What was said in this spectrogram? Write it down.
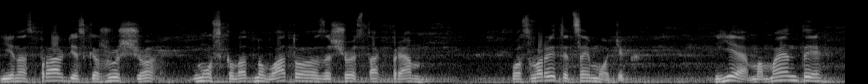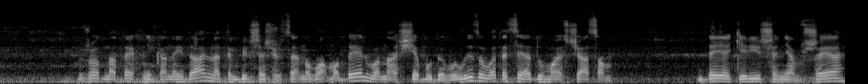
І насправді скажу, що ну, складновато за щось так прям посварити цей мотик. Є моменти, Жодна техніка не ідеальна, тим більше, що це нова модель, вона ще буде вилизуватися, я думаю, з часом. Деякі рішення вже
